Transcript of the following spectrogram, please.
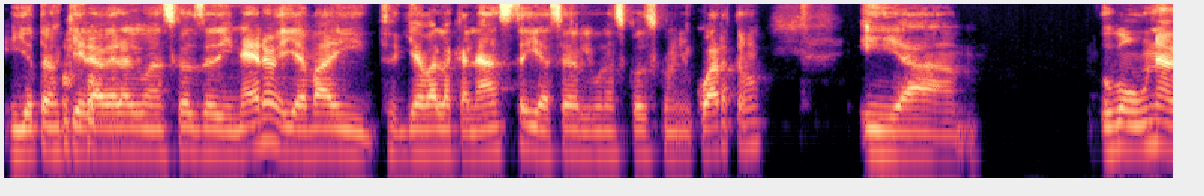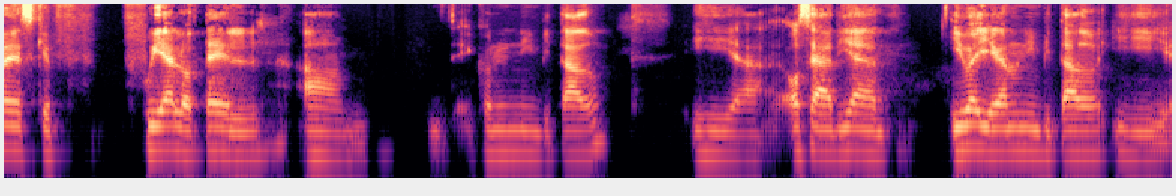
y yo tengo que ir a ver algunas cosas de dinero. Ella va y lleva la canasta y hace algunas cosas con el cuarto. Y hubo una vez que fui al hotel con un invitado y, ah, o sea, había, iba a llegar un invitado y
